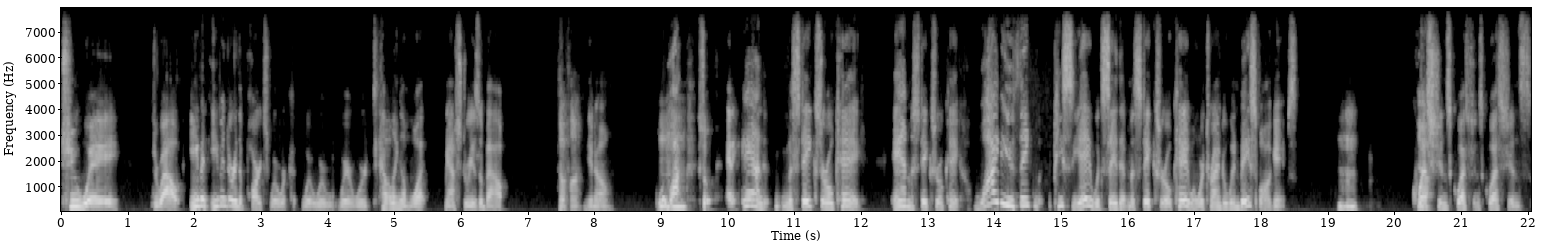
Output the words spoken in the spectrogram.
two-way throughout, even even during the parts where we're where we're where we're telling them what mastery is about. Definitely. You know. Mm-hmm. So and and mistakes are okay and mistakes are okay. Why do you think PCA would say that mistakes are okay when we're trying to win baseball games? Mm-hmm. Questions, yeah. questions, questions.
